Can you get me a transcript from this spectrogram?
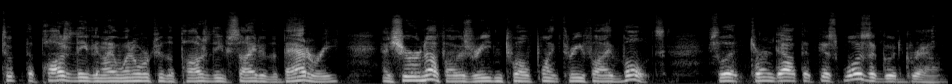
took the positive and I went over to the positive side of the battery, and sure enough, I was reading 12.35 volts. So it turned out that this was a good ground.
